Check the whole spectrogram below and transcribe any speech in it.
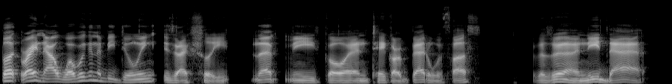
But right now, what we're going to be doing is actually, let me go ahead and take our bed with us. Because we're going to need that.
